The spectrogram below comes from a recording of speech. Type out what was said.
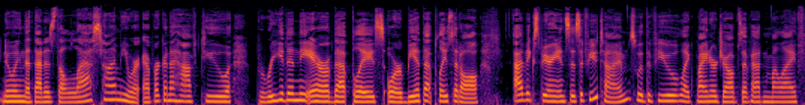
knowing that that is the last time you are ever going to have to breathe in the air of that place or be at that place at all. I've experienced this a few times with a few like minor jobs I've had in my life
